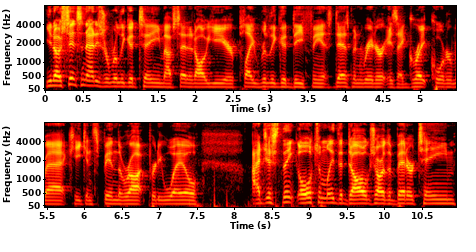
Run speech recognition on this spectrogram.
you know, Cincinnati's a really good team. I've said it all year. Play really good defense. Desmond Ridder is a great quarterback. He can spin the rock pretty well. I just think ultimately the dogs are the better team.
